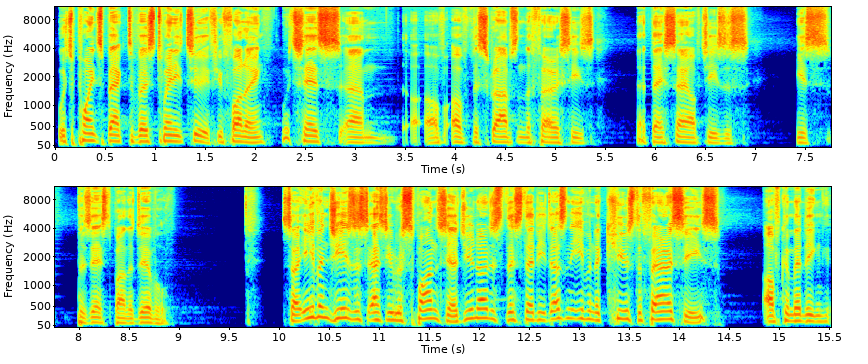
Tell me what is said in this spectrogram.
which points back to verse 22, if you're following, which says um, of, of the scribes and the Pharisees that they say of Jesus, he's possessed by the devil. So even Jesus, as he responds here, do you notice this? That he doesn't even accuse the Pharisees of committing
